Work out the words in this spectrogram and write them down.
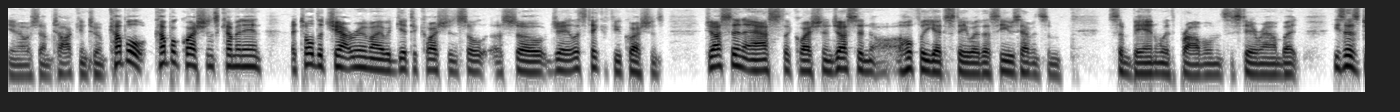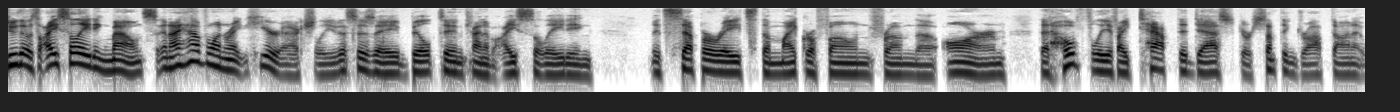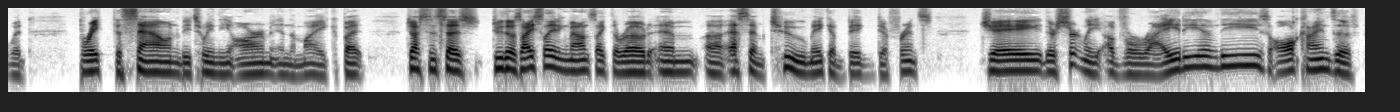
You know, as I'm talking to them. Couple couple questions coming in. I told the chat room I would get to questions. So uh, so Jay, let's take a few questions. Justin asked the question. Justin, hopefully you got to stay with us. He was having some some bandwidth problems to stay around. But he says do those isolating mounts, and I have one right here. Actually, this is a built-in kind of isolating. It separates the microphone from the arm. That hopefully, if I tap the desk or something dropped on it, would break the sound between the arm and the mic. But Justin says, do those isolating mounts like the Rode M uh, SM2 make a big difference? Jay, there's certainly a variety of these, all kinds of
